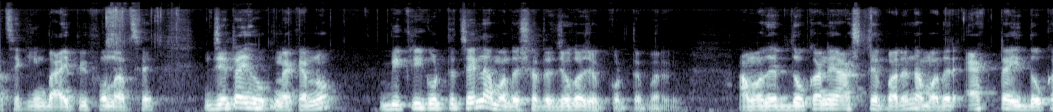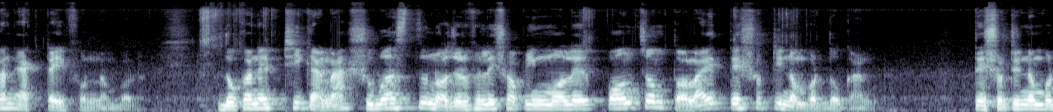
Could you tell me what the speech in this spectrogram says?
আছে কিংবা আইপি ফোন আছে, যেটাই হোক না কেন, বিক্রি করতে চাইলে আমাদের সাথে যোগাযোগ করতে পারেন। আমাদের দোকানে আসতে পারেন, আমাদের একটাই দোকান, একটাই ফোন নম্বর দোকানের ঠিকানা সুবাস্তু নজরভ্যালি শপিং মলের পঞ্চম তলায় তেষট্টি নম্বর দোকান। তেষট্টি নম্বর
